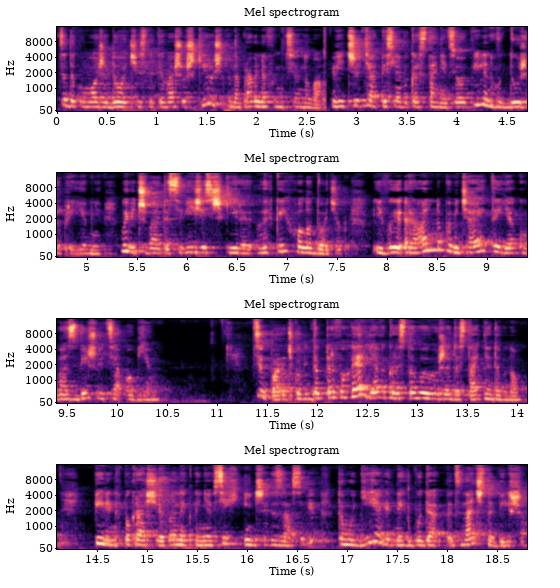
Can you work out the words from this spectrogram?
Це допоможе доочистити вашу шкіру, щоб вона правильно функціонувала. Відчуття після використання цього пілінгу дуже приємні. Ви відчуваєте свіжість шкіри, легкий холодочок, і ви реально помічаєте, як у вас збільшується об'єм. Цю парочку від Dr. Фохер я використовую вже достатньо давно. Пілінг покращує проникнення всіх інших засобів, тому дія від них буде значно більша.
